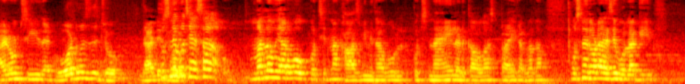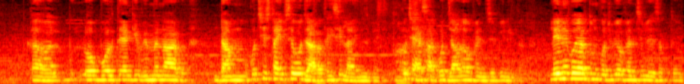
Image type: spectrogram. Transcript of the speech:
I don't see that what was the joke that is उसने कुछ ऐसा मतलब यार वो कुछ इतना खास भी नहीं था वो कुछ नया ही लड़का होगा ट्राई कर रहा था। उसने थोड़ा ऐसे बोला कि अ, लोग बोलते हैं कि विमेन आर डम कुछ इस टाइप से वो जा रहा था इसी लाइंस में। कुछ अच्छा। ऐसा कुछ ज़्यादा ऑफेंसिव भी नहीं था। लेने को यार तुम कुछ भी ऑफेंसिव ले सकते हो।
